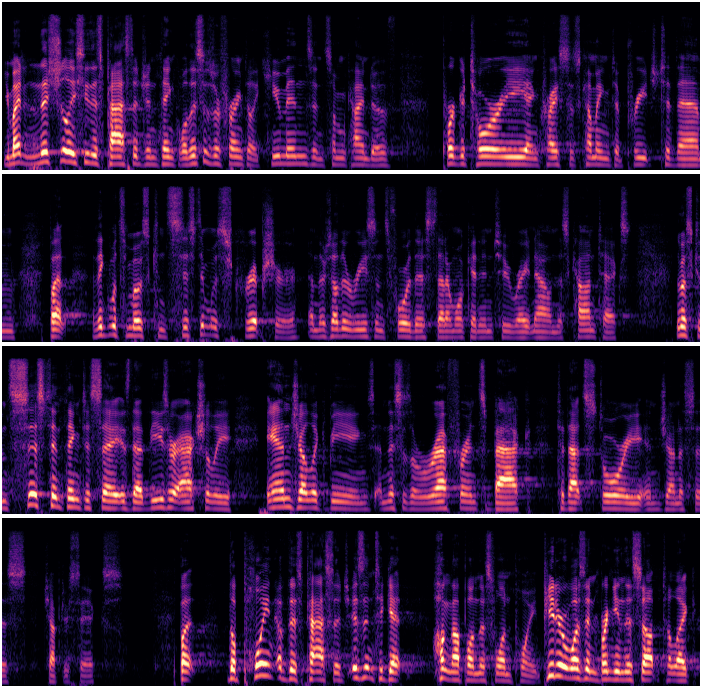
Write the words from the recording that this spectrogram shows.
you might initially see this passage and think, well, this is referring to like humans and some kind of purgatory and Christ is coming to preach to them. But I think what's most consistent with Scripture, and there's other reasons for this that I won't get into right now in this context, the most consistent thing to say is that these are actually angelic beings, and this is a reference back to that story in Genesis chapter 6. But the point of this passage isn't to get hung up on this one point. Peter wasn't bringing this up to like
